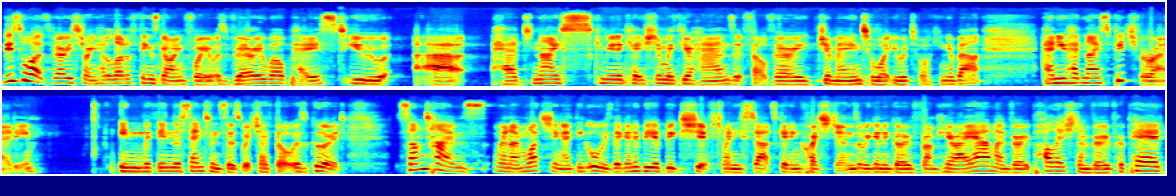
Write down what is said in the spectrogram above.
this was very strong. You had a lot of things going for you. It was very well paced. You uh, had nice communication with your hands. It felt very germane to what you were talking about. And you had nice pitch variety in within the sentences, which I thought was good. Sometimes when I'm watching, I think, oh, is there going to be a big shift when he starts getting questions? Are we going to go from here I am, I'm very polished, I'm very prepared,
